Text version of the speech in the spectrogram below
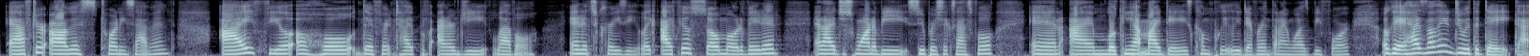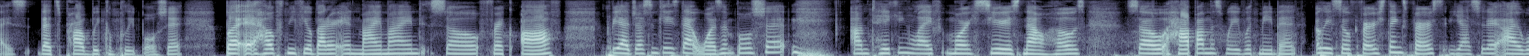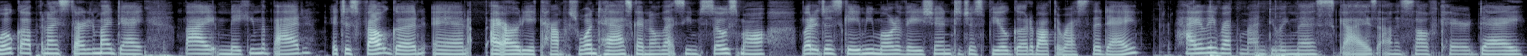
After August 27th, I feel a whole different type of energy level and it's crazy. Like I feel so motivated and I just want to be super successful and I'm looking at my days completely different than I was before. Okay, it has nothing to do with the date, guys. That's probably complete bullshit, but it helps me feel better in my mind. So frick off. But yeah, just in case that wasn't bullshit, I'm taking life more serious now, hoes. So hop on this wave with me, bitch. Okay, so first things first, yesterday I woke up and I started my day by making the bed. It just felt good and I already accomplished one task. I know that seems so small, but it just gave me motivation to just feel good about the rest of the day. Highly recommend doing this, guys, on a self care day.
